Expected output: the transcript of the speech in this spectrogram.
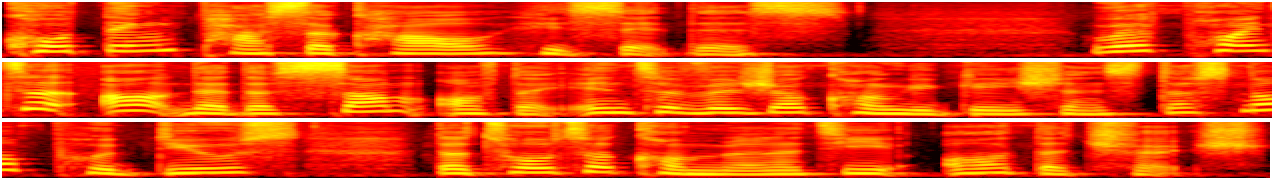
Quoting Pastor Carl, he said this we have pointed out that the sum of the individual congregations does not produce the total community or the church.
